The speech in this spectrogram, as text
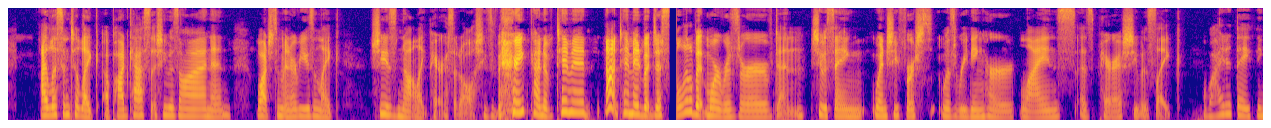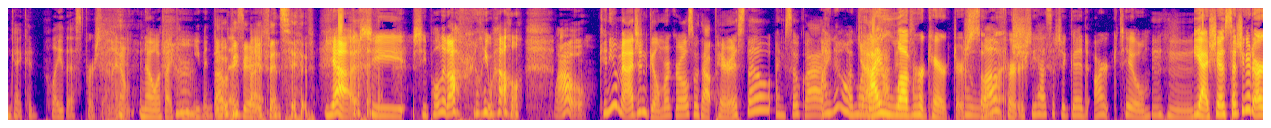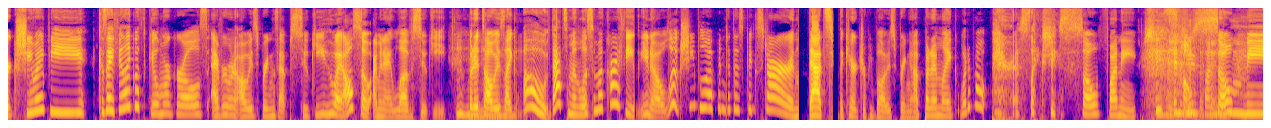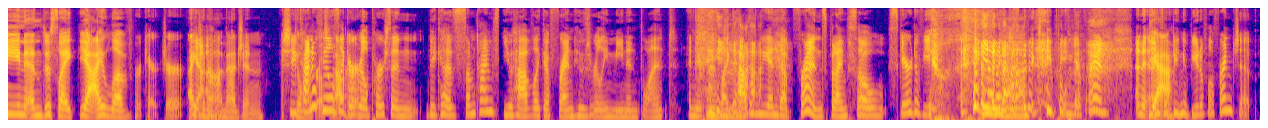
I listened to like a podcast that she was on and watched some interviews and like she's not like Paris at all. She's very kind of timid, not timid, but just a little bit more reserved. And she was saying when she first was reading her lines as Paris, she was like, why did they think I could play this person? I don't know if I can even do this. that would this. be very offensive. yeah, she she pulled it off really well. Wow. Can you imagine Gilmore Girls without Paris? Though I'm so glad. I know. I'm like, Yeah. I happened. love her character I so love much. her. She has such a good arc too. Mm-hmm. Yeah, she has such a good arc. She might be because I feel like with Gilmore Girls, everyone always brings up Sookie, who I also, I mean, I love Sookie, but it's always like, oh, that's Melissa McCarthy. You know, look, she blew up into this big star, and that's the character people always bring up. But I'm like, what about Paris? Like, she's so funny, and so she's funny. so mean, and just like, yeah, I love her character. I Yeah. cannot imagine. she kind of feels like her. a real person because sometimes you have like a friend who's really mean and blunt and you're kind of like how did we end up friends but i'm so scared of you that i'm just gonna keep being your friend and it ends up being a beautiful friendship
